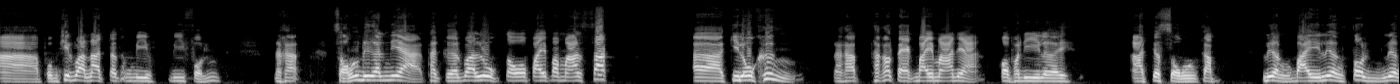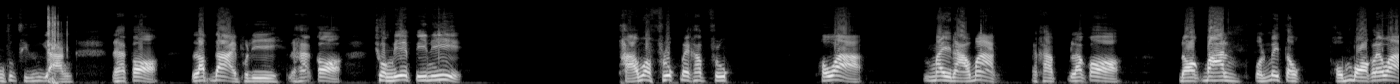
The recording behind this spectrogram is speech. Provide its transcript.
อ่าผมคิดว่าน่าจะต้องมีมีฝนนะครับสองเดือนเนี่ย ถ้าเกิดว่าลูกโตไปประมาณสักอ่ากิโลครึ่งนะครับ ถ้าเขาแตกใบมาเนี่ยก็พอดีเลย อาจจะส่งกับเรื่องใบเรื่องต้นเรื่องทุกสิ่งทุกอย่างนะฮะก็รับได้พอดีนะฮะก็ช่วงนี้ปีนี้ ถามว่าฟลุกไหมครับ ฟลุก เพราะว่าไม่หนาวมากนะครับ แล้วก็ดอกบานฝนไม่ตก ผมบอกแล้วว่า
